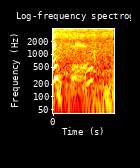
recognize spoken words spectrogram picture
was smooth.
